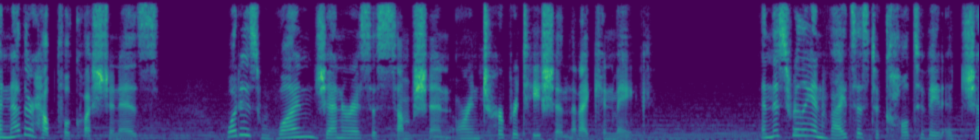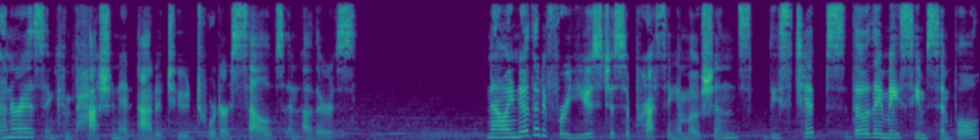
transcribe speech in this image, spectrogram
Another helpful question is what is one generous assumption or interpretation that I can make? And this really invites us to cultivate a generous and compassionate attitude toward ourselves and others. Now, I know that if we're used to suppressing emotions, these tips, though they may seem simple,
